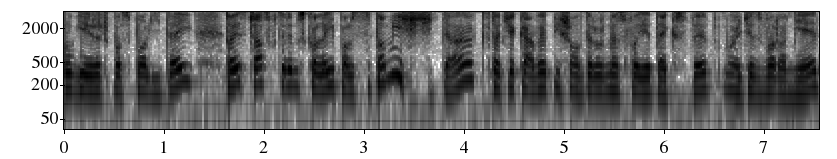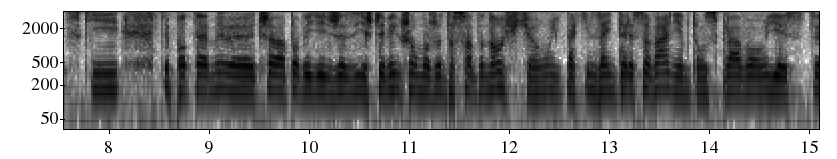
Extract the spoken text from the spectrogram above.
II Rzeczpospolitej. To jest czas, w którym z kolei polscy tomiści, tak? To ciekawe, piszą te różne swoje teksty. Ojciec Woroniecki, potem e, trzeba powiedzieć, że z jeszcze większą może dosadnością i takim zainteresowaniem tą sprawą jest e,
